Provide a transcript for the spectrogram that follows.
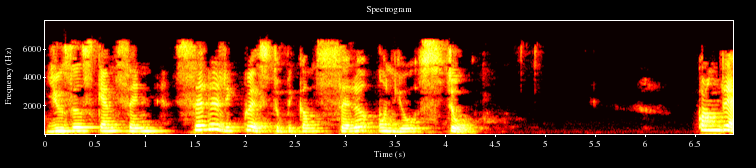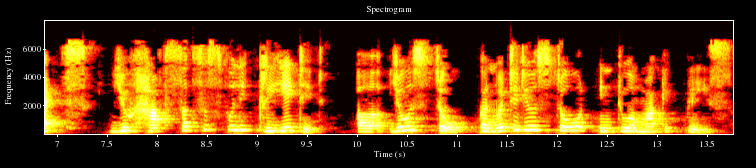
users can send seller requests to become seller on your store. Congrats! You have successfully created uh, your store, converted your store into a marketplace.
